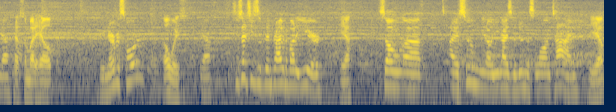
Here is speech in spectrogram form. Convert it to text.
Yeah. Have somebody help. Are you nervous for her? Always. Yeah. She said she's been driving about a year. Yeah. So uh, I assume you know you guys have been doing this a long time. Yep.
